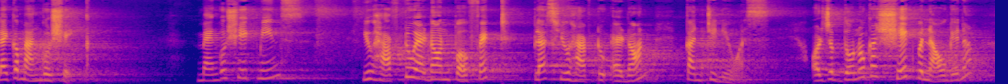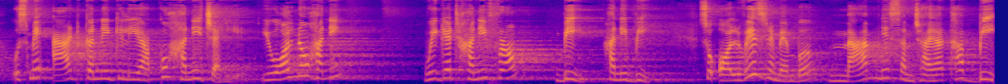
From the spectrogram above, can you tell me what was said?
Like a mango shake. Mango shake means you have to add on perfect plus you have to add on continuous. और जब दोनों का शेक बनाओगे ना उसमें ऐड करने के लिए आपको हनी चाहिए you all know honey we get honey from bee honey bee so always remember ma'am ने समझाया था बी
